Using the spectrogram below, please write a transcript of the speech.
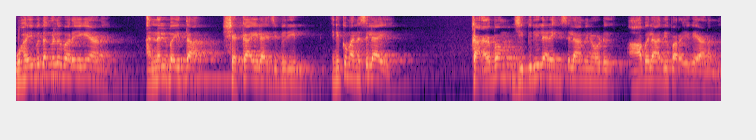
ഉഹൈബിതങ്ങൾ പറയുകയാണ് അന്നൽ ബൈത്ത ഷക്കായില ജിബിരിൽ. എനിക്ക് മനസ്സിലായി. കഅബം ജിബ്രീൽ അലഹിസ്ലാമിനോട് ആവലാതി പറയുകയാണെന്ന്.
